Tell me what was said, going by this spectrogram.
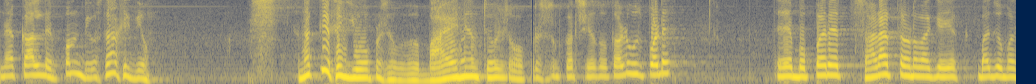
ને કાલને પમ દિવસ રાખી દો. નક્કી થઈ ગયું ઓપરેશન. ભાઈને એમ થયું છે, ઓપરેશન કરશે તો તડવું જ પડે. તે બપોરે સાડા ત્રણ વાગે એક બાજુમાં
